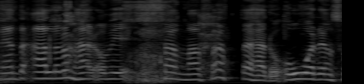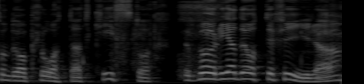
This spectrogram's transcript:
men alla de här, om vi sammanfattar här då, åren som du har plåtat Kiss då. Du började 84.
